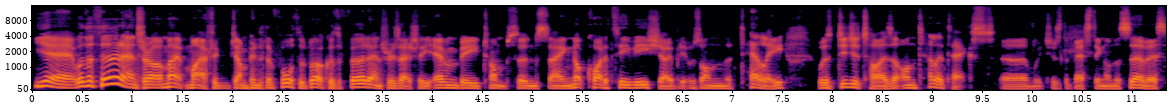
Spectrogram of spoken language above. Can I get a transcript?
Yeah, well, the third answer, I might, might have to jump into the fourth as well, because the third answer is actually Evan B. Thompson saying not quite a TV show, but it was on the telly, was Digitizer on Teletext, uh, which is the best thing on the service.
